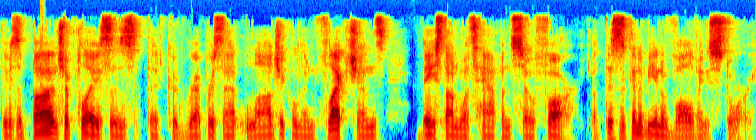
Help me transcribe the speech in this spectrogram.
there's a bunch of places that could represent logical inflections based on what's happened so far. But this is going to be an evolving story.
